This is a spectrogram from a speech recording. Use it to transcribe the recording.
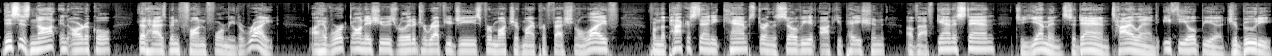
This is not an article that has been fun for me to write. I have worked on issues related to refugees for much of my professional life, from the Pakistani camps during the Soviet occupation of Afghanistan to Yemen, Sudan, Thailand, Ethiopia, Djibouti,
